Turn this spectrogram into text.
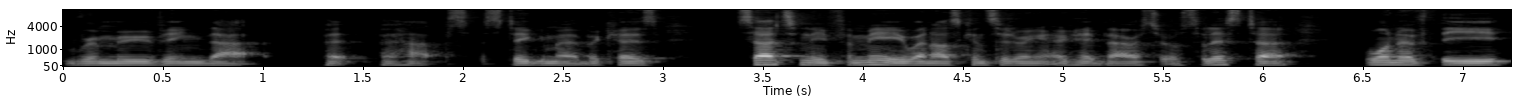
removing that p- perhaps stigma because certainly for me when i was considering okay barrister or solicitor one of the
